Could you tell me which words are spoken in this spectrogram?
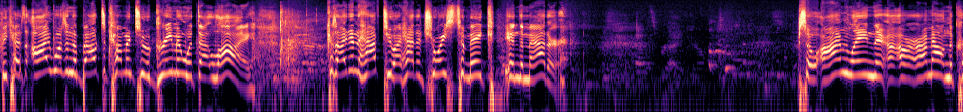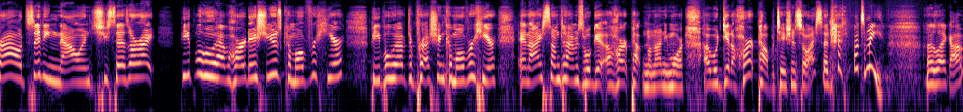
Because I wasn't about to come into agreement with that lie. Because I didn't have to, I had a choice to make in the matter. So I'm laying there, or I'm out in the crowd sitting now, and she says, All right, people who have heart issues, come over here. People who have depression, come over here. And I sometimes will get a heart palp. No, not anymore. I would get a heart palpitation. So I said, That's me. I was like, I'm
